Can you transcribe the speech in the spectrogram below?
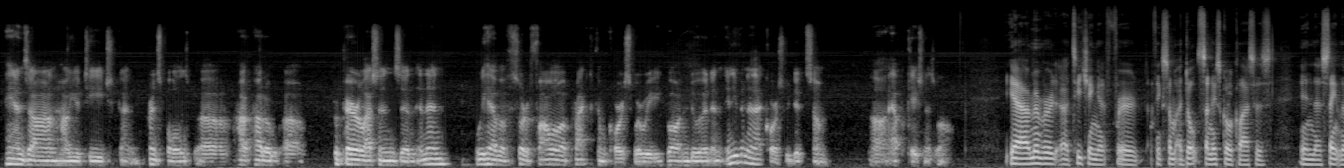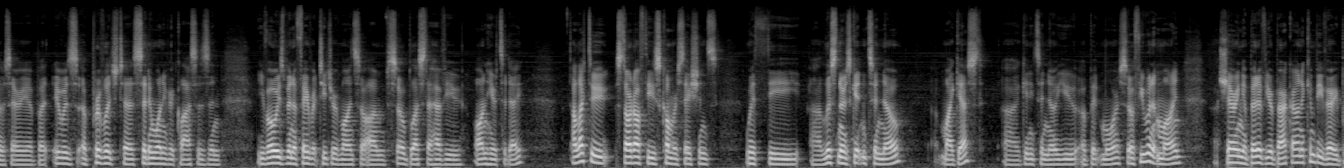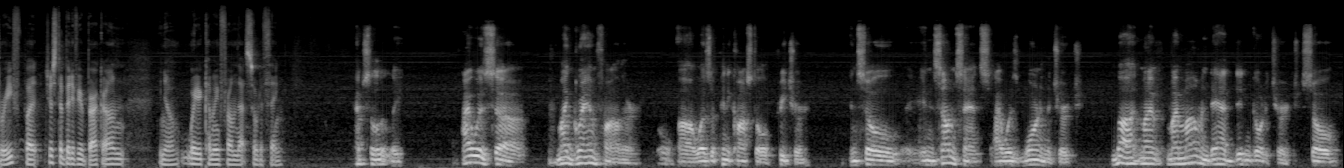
hands-on how you teach kind of principles, uh, how, how to uh, prepare lessons. And, and then we have a sort of follow-up practicum course where we go out and do it. And, and even in that course, we did some uh, application as well. Yeah, I remember uh, teaching it for I think some adult Sunday school classes in the St. Louis area. But it was a privilege to sit in one of your classes, and you've always been a favorite teacher of mine. So I'm so blessed to have you on here today. I'd like to start off these conversations with the uh, listeners getting to know my guest, uh, getting to know you a bit more. So if you wouldn't mind uh, sharing a bit of your background, it can be very brief, but just a bit of your background, you know, where you're coming from, that sort of thing. Absolutely. I was, uh, my grandfather uh, was a Pentecostal preacher. And so, in some sense, I was born in the church. But my, my mom and dad didn't go to church. So,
